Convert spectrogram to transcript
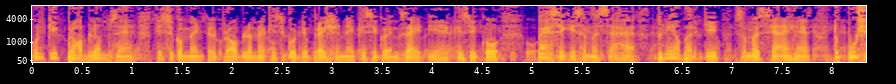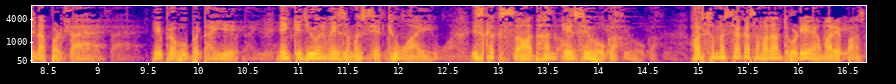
उनकी प्रॉब्लम्स हैं। किसी को मेंटल प्रॉब्लम है, किसी को डिप्रेशन है, किसी को एंग्जाइटी है, किसी को पैसे की समस्या है, दुनिया भर की समस्याएँ हैं तो पूछना पड़ता है, हे प्रभु, बताइए, इनके जीवन में समस्या क्यों आई? इसका समाधान कैसे होगा? हर समस्या का समाधान थोड़ी है हमारे पास।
